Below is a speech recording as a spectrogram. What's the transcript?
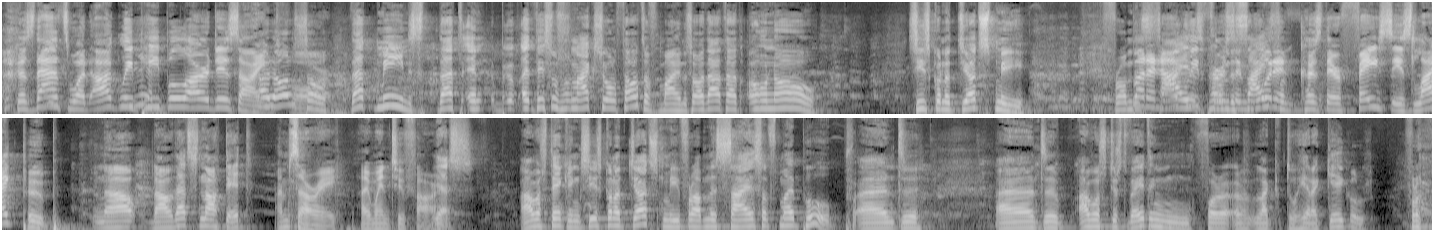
Because that's what ugly people are designed for. And also, for. that means that, and uh, this was an actual thought of mine. So I thought, oh no, she's gonna judge me from the state. But an ugly person wouldn't, because their face is like poop. No, no, that's not it. I'm sorry, I went too far. Yes, I was thinking she's gonna judge me from the size of my poop, and uh, and uh, I was just waiting for uh, like to hear a giggle from.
